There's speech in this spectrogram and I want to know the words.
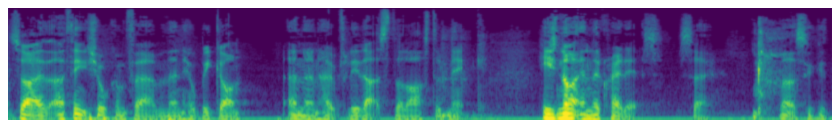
So I, I think she'll confirm, and then he'll be gone, and then hopefully that's the last of Nick. He's not in the credits, so that's a good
